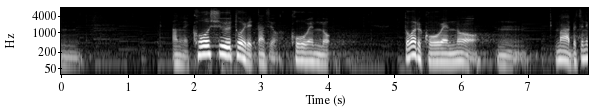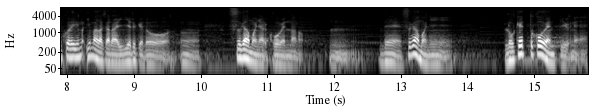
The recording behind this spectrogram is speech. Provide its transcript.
うん、あのね公衆トイレ行ったんですよ。公園の。とある公園の、うん、まあ別にこれ今だから言えるけど、うん、巣鴨にある公園なの、うん、で巣鴨にロケット公園っていうね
